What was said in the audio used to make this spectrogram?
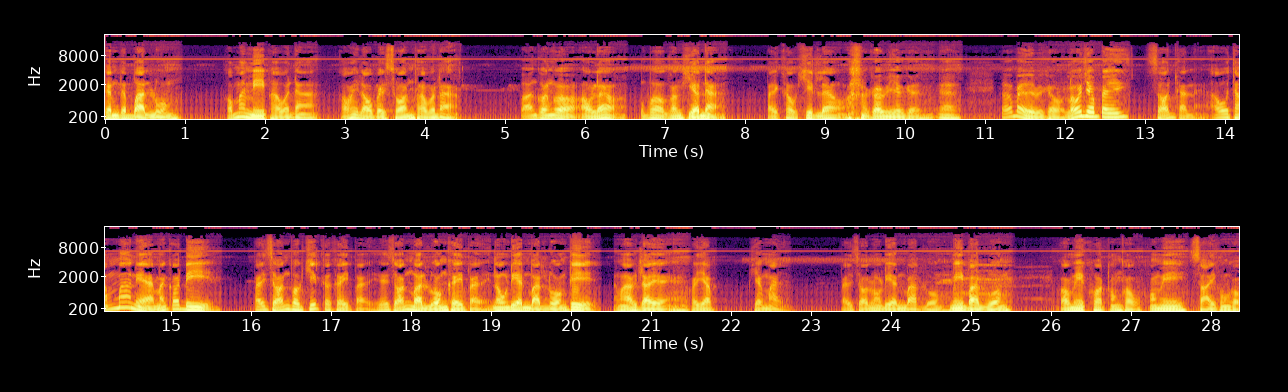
กันกับบาทหลวง เขาไม่มีภาวนาเขาให้เราไปสอนภาวนาบางคนก็เอาแล้วหลวงพ่อคำเขียนน่ะ ไปเข้าคิดแล้วก็มีเหมือนกันเออเราไม่ได้ไปเข้า เราจะไปสอนกัน เอาธรรมะเนี่ย มันก็ดี ไปสอนพอคิดก็เคยไปไปสอนบาทหลวงเคยไปโรงเรียนบาทหลวงที่มหาวิทยาลัยพยัพเชียงใหม่ ไปสอนโรงเรียนบาทหลวง มีบาทหลวง เขามีคอของเขาเขามีสายของเขา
